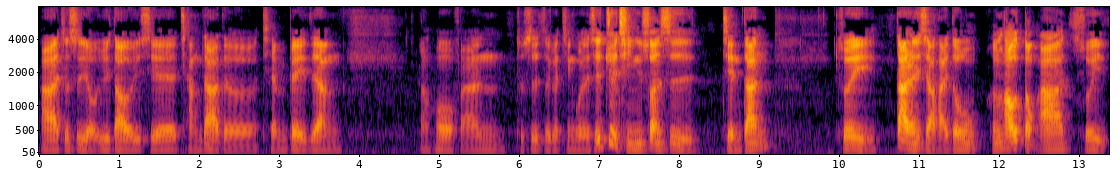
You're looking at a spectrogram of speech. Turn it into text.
啊，就是有遇到一些强大的前辈这样，然后反正就是这个经过，其实剧情算是简单。所以大人小孩都很好懂啊，所以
